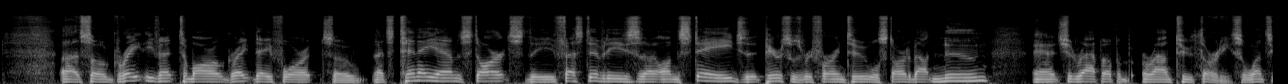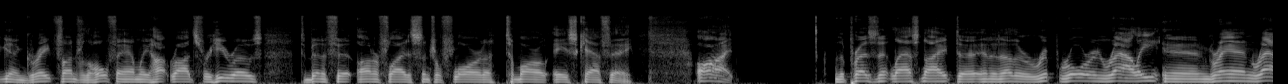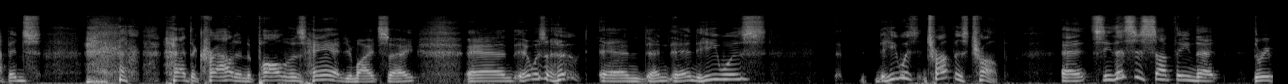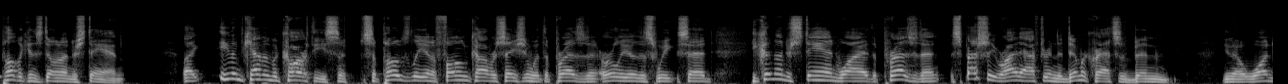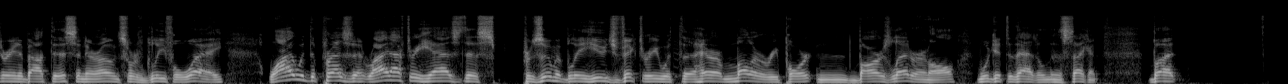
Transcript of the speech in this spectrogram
Uh, so, great event tomorrow, great day for it. So, that's 10 a.m. starts. The festivities uh, on stage that Pierce was referring to will start about noon. And it should wrap up around 2:30. So once again, great fun for the whole family. Hot rods for heroes to benefit Honor Flight to Central Florida tomorrow. Ace Cafe. All right, the president last night uh, in another rip roaring rally in Grand Rapids had the crowd in the palm of his hand, you might say, and it was a hoot. And and and he was he was Trump is Trump. And see, this is something that the Republicans don't understand. Like even Kevin McCarthy, su- supposedly in a phone conversation with the president earlier this week, said he couldn't understand why the president, especially right after, and the Democrats have been, you know, wondering about this in their own sort of gleeful way. Why would the president, right after he has this presumably huge victory with the Harry Mueller report and Barr's letter and all, we'll get to that in a second, but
